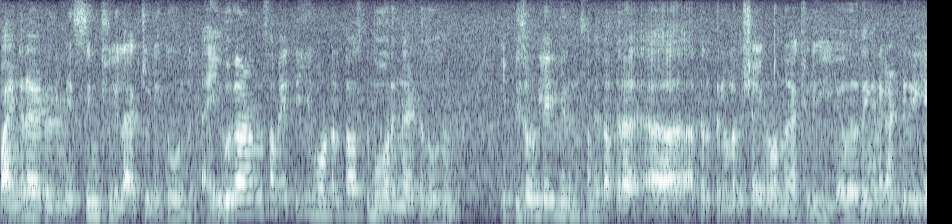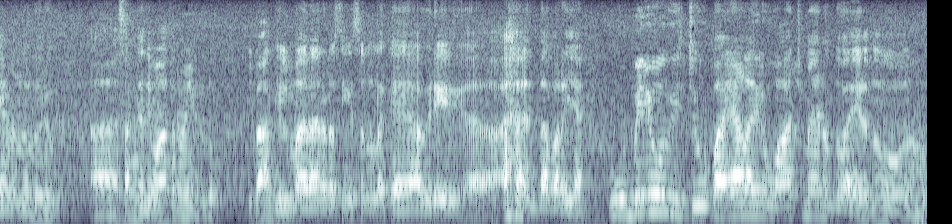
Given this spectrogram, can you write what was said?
ഭയങ്കരമായിട്ട് ഒരു മിസ്സിങ് ഫീൽ ആക്ച്വലി തോന്നുന്നു ലൈവ് കാണുന്ന സമയത്ത് ഈ ഹോട്ടൽ ടാസ്ക് ബോറിംഗ് ആയിട്ട് തോന്നും. എപ്പിസോഡിലേക്ക് വരുന്ന സമയത്ത് അത്ര അത്തരത്തിലുള്ള വിഷയങ്ങളൊന്നും ആക്ച്വലി ഇല്ല. വെറുതെ ഇങ്ങനെ കണ്ടിരിക്കാം എന്നുള്ളൊരു ആ, സംഗതി മാത്രമേ ഉള്ളൂ. ഇപ്പൊ അഖിൽമാരാരുടെ സീസണിലൊക്കെ അവർ ആ, എന്താ പറയാ ഉപയോഗിച്ചു. ഇപ്പൊ അയാൾ അതിൽ വാച്ച്മാൻ എന്തോ ആയിരുന്നു തോന്നുന്നു.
